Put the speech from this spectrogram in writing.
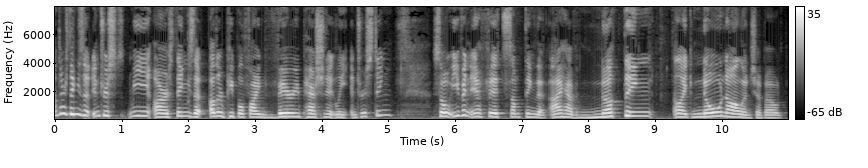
Other things that interest me are things that other people find very passionately interesting. So even if it's something that I have nothing, like no knowledge about,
